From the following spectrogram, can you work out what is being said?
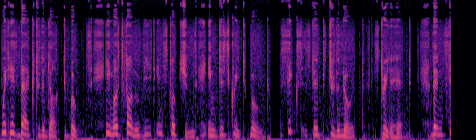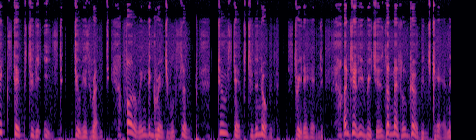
With his back to the docked boats, he must follow these instructions in discreet mode. Six steps to the north, straight ahead. Then six steps to the east, to his right, following the gradual slope. Two steps to the north, straight ahead, until he reaches the metal garbage can.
